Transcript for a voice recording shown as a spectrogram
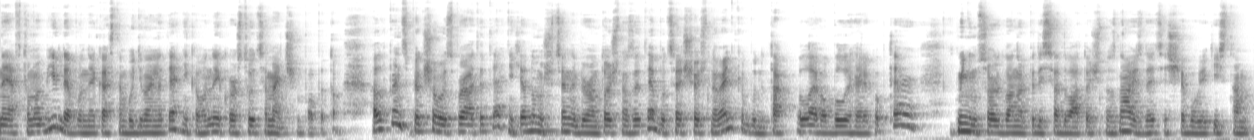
не автомобілі або не якась там будівельна техніка, вони користуються меншим попитом. Але в принципі, якщо ви збираєте технік, я думаю, що цей набір вам точно зайде, бо це щось новеньке буде. Так, Lego були гелікоптери, як мінімум 42052 точно знаю, здається, ще був якийсь там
